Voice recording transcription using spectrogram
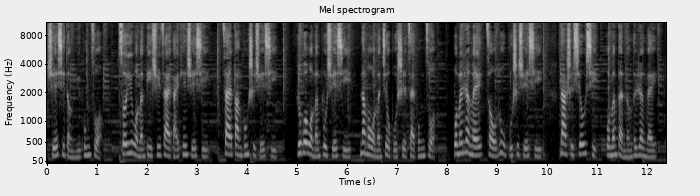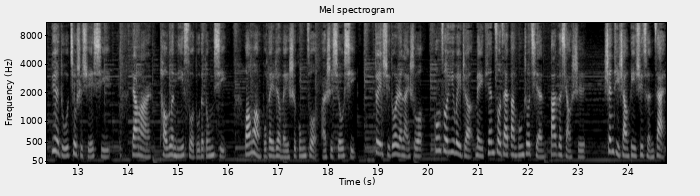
学习等于工作，所以我们必须在白天学习，在办公室学习。如果我们不学习，那么我们就不是在工作。我们认为走路不是学习。那是休息。我们本能的认为阅读就是学习，然而讨论你所读的东西，往往不被认为是工作，而是休息。对许多人来说，工作意味着每天坐在办公桌前八个小时，身体上必须存在，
